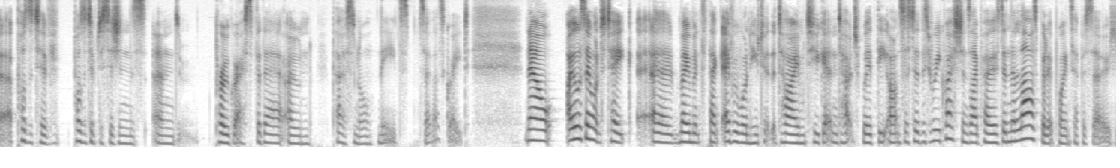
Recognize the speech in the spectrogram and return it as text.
uh, positive, positive decisions and progress for their own personal needs. So that's great. Now, I also want to take a moment to thank everyone who took the time to get in touch with the answers to the three questions I posed in the last bullet points episode.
